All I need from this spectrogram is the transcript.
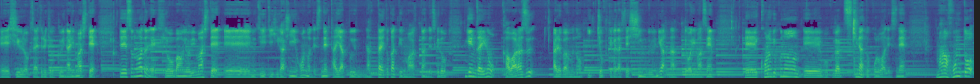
え収録されている曲になりまして、で、その後にね、評判を呼びまして、えー NTT 東日本のですね、タイアップになったりとかっていうのもあったんですけど、現在の変わらず、アルバムの1曲という形でシングルにはなっておりません。で、この曲の、えー僕が好きなところはですね、まあ本当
